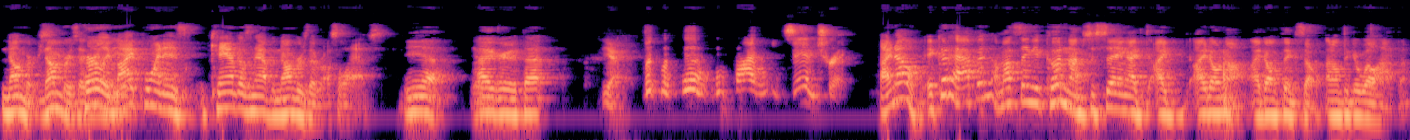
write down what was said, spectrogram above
Numbers. numbers. at the Curly, end of the my point is Cam doesn't have the numbers that Russell has. yeah, Yeah. I agree with that. Yeah, But with four, with five weeks in, Trey. I know it could happen. I'm not saying it couldn't. I'm just saying I, I, I don't know. I don't think so. I don't think it will happen.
